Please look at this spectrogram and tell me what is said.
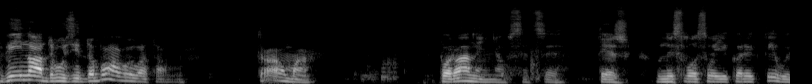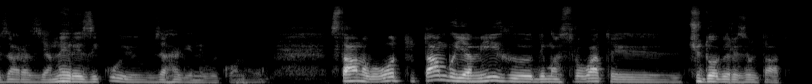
Війна, друзі, додавала там травма, поранення, все це теж внесло свої корективи. Зараз я не ризикую, взагалі не виконую. Станово, от там би я міг демонструвати чудові результати,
